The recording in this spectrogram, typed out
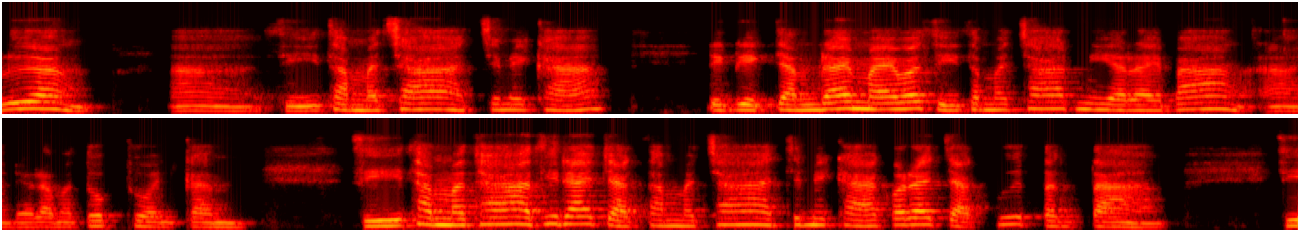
เรื่องอสีธรรมชาติใช่ไหมคะ เด็กๆจำได้ไหมว่าสีธรรมชาติมีอะไรบ้างอ่าเดี๋ยวเรามาทบทวนกัน สีธรรมชาติที่ได้จากธรรมชาติใช่ไหมคะ ก็ได้จากพืชต่างๆ สี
